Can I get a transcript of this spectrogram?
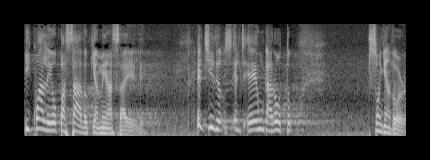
E qual é o passado que ameaça ele? Ele, é um garoto sonhador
